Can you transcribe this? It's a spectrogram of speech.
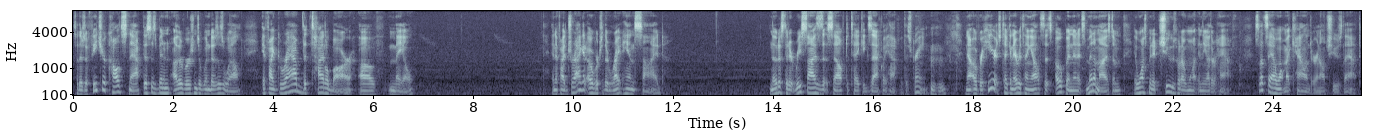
So there's a feature called Snap. This has been in other versions of Windows as well. If I grab the title bar of Mail, and if I drag it over to the right hand side, notice that it resizes itself to take exactly half of the screen. Mm-hmm. Now over here it's taken everything else that's open and it's minimized them. It wants me to choose what I want in the other half. So let's say I want my calendar and I'll choose that.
